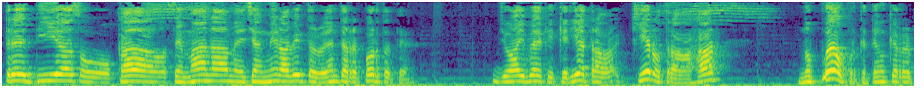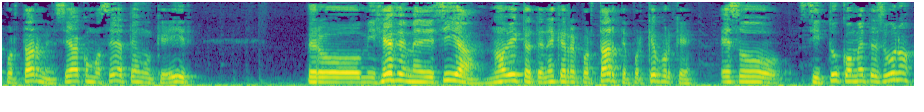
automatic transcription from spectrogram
tres días o cada semana me decían, mira Víctor, vente, repórtate. Yo hay veces que quería trabajar, quiero trabajar, no puedo porque tengo que reportarme, sea como sea, tengo que ir. Pero mi jefe me decía, no Víctor, tenés que reportarte. ¿Por qué? Porque eso, si tú cometes uno,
